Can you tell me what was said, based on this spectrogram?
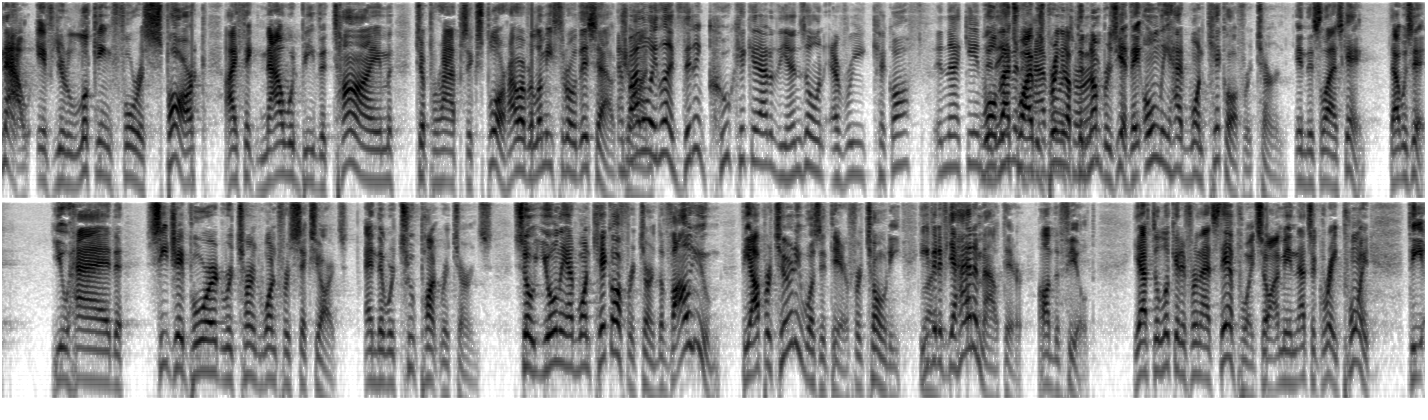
Now, if you're looking for a spark, I think now would be the time to perhaps explore. However, let me throw this out, And John. by the way, Lance, didn't Koo kick it out of the end zone every kickoff in that game? Did well, that's why I was bringing up the numbers. Yeah, they only had one kickoff return in this last game. That was it. You had CJ Board returned one for six yards, and there were two punt returns. So you only had one kickoff return. The volume, the opportunity wasn't there for Toney, even if you had him out there on the field. You have to look at it from that standpoint. So, I mean, that's a great point. The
